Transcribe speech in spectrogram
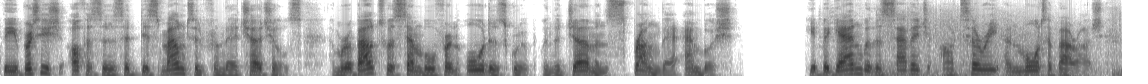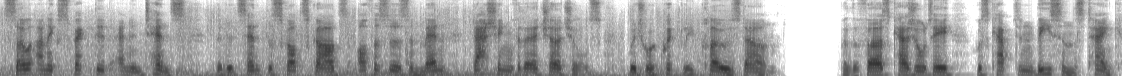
The British officers had dismounted from their Churchills and were about to assemble for an orders group when the Germans sprung their ambush. It began with a savage artillery and mortar barrage, so unexpected and intense that it sent the Scots Guards officers and men dashing for their Churchills, which were quickly closed down. But the first casualty was Captain Beeson's tank,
